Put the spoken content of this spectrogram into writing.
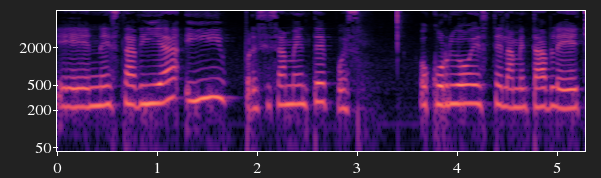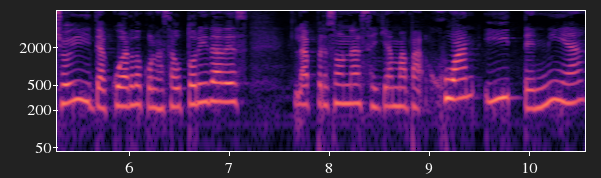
en esta vía y precisamente pues ocurrió este lamentable hecho y de acuerdo con las autoridades la persona se llamaba Juan y tenía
